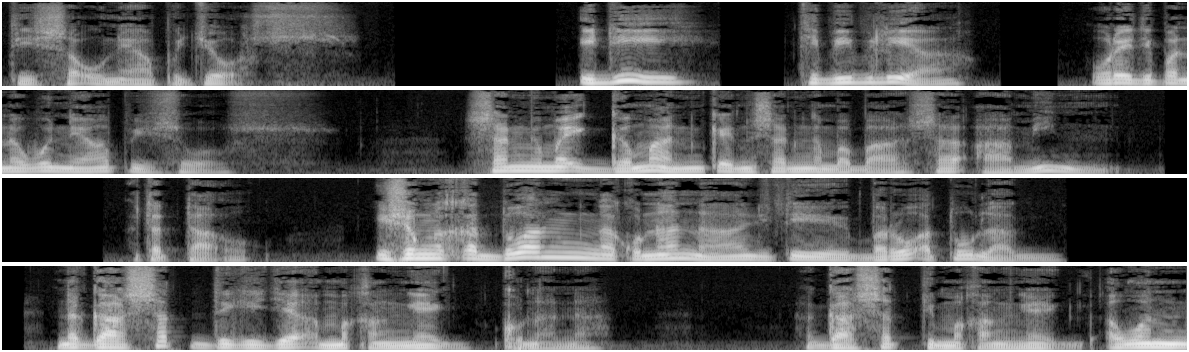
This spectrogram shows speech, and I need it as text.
ti sao ni Apo Diyos. Idi, ti Biblia, Ure di panawin ni Apo Isos, san nga maigaman ken san nga mabasa amin. At at tao, iso nga kaduan nga kunana iti baro atulag, nagasat di gidya makangeg kunana. Nagasat ti makangeg. Awan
